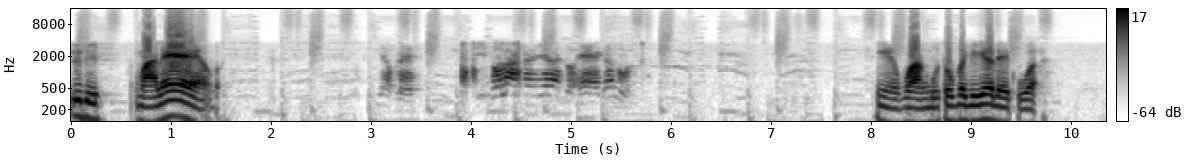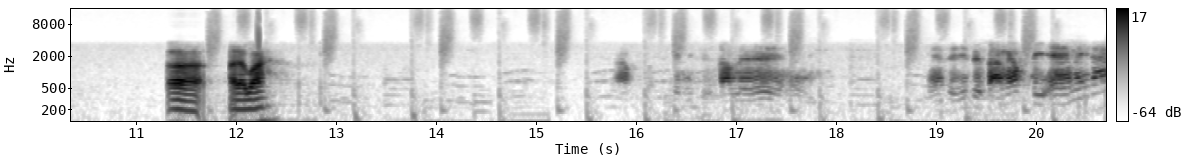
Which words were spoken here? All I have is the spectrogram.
ดูดิ มาแล้วเยียบเลยอีตัวล่างนั่นเนี่ยตัวแอร์ก็หลุดเนี่ยวางอูซบไปเยอะๆเลยกูอะเอ่อ อะไรวะครับเป็นสื่อตามเลยนี่เนี่ยสื่อสื่อตามครับตีแอร์ไม่ได้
